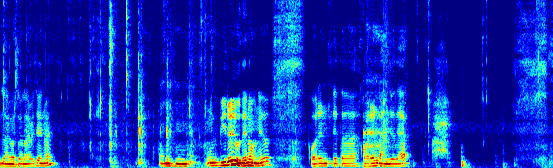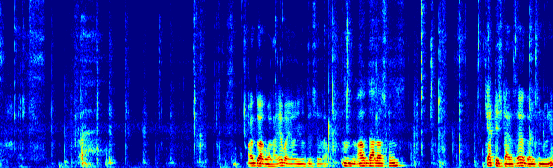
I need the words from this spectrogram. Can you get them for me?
जाँगर चलाएपछि होइन पिरै हुँदैन भनेको। करेन्टले त करेन्ट हान्थ्यो त। अदुवाको होला क्या भयो यो त्यसो त। उम्, अदुवा लसुन क्या टेस्ट आएको छ है अदुवा लसुन भने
